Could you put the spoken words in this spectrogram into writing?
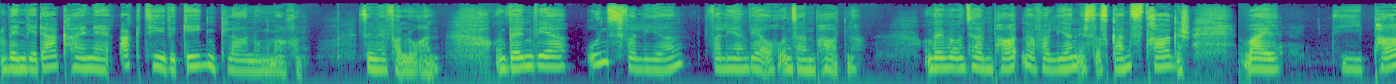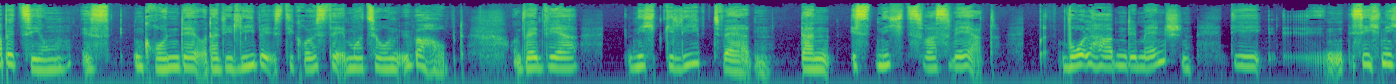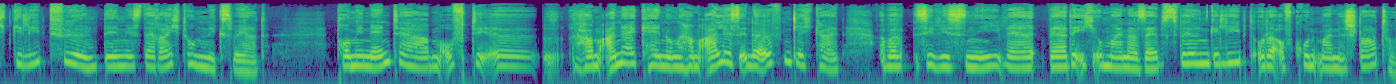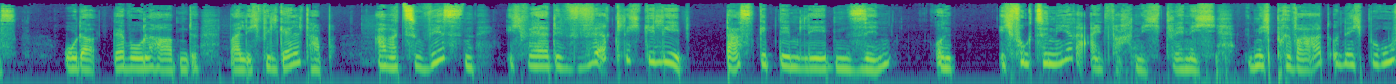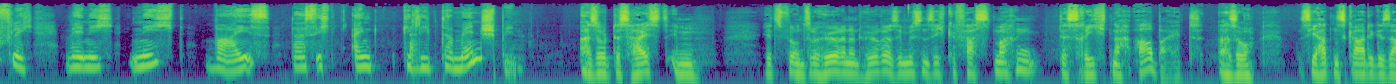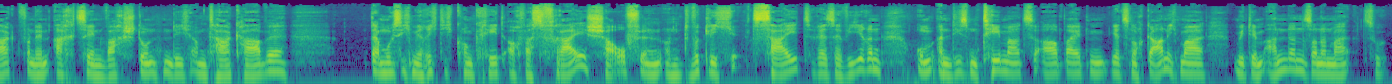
Wenn wir da keine aktive Gegenplanung machen, sind wir verloren. Und wenn wir uns verlieren, verlieren wir auch unseren Partner. Und wenn wir unseren Partner verlieren, ist das ganz tragisch, weil die Paarbeziehung ist im Grunde oder die Liebe ist die größte Emotion überhaupt. Und wenn wir nicht geliebt werden, dann ist nichts was wert. Wohlhabende Menschen, die sich nicht geliebt fühlen, denen ist der Reichtum nichts wert. Prominente haben oft äh, haben Anerkennung, haben alles in der Öffentlichkeit, aber sie wissen nie, wer, werde ich um meiner Selbstwillen geliebt oder aufgrund meines Status oder der Wohlhabende, weil ich viel Geld habe. Aber zu wissen, ich werde wirklich geliebt, das gibt dem Leben Sinn und ich funktioniere einfach nicht, wenn ich nicht privat und nicht beruflich, wenn ich nicht weiß, dass ich ein geliebter Mensch bin. Also das heißt im jetzt für unsere Hörerinnen und Hörer, Sie müssen sich gefasst machen, das riecht nach Arbeit. Also Sie hatten es gerade gesagt, von den 18 Wachstunden, die ich am Tag habe, da muss ich mir richtig konkret auch was freischaufeln und wirklich Zeit reservieren, um an diesem Thema zu arbeiten. Jetzt noch gar nicht mal mit dem anderen, sondern mal zu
